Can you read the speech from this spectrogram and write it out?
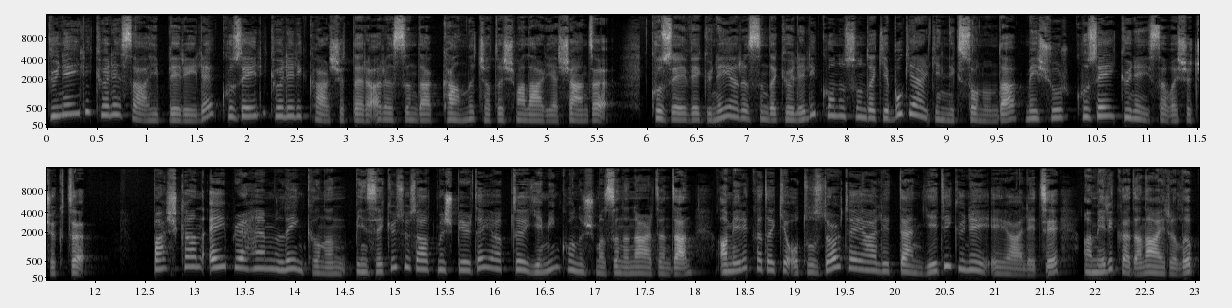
Güneyli köle sahipleriyle Kuzeyli kölelik karşıtları arasında kanlı çatışmalar yaşandı. Kuzey ve Güney arasında kölelik konusundaki bu gerginlik sonunda meşhur Kuzey-Güney Savaşı çıktı. Başkan Abraham Lincoln'ın 1861'de yaptığı yemin konuşmasının ardından Amerika'daki 34 eyaletten 7 güney eyaleti Amerika'dan ayrılıp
